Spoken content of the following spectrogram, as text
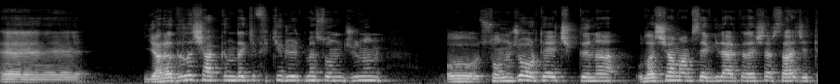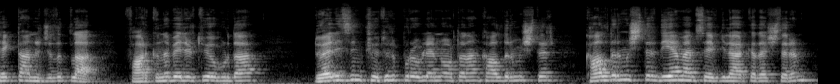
e, yaratılış hakkındaki fikir yürütme sonucunun o sonucu ortaya çıktığına ulaşamam sevgili arkadaşlar. Sadece tek tanrıcılıkla farkını belirtiyor burada. Dualizm kötülük problemini ortadan kaldırmıştır. Kaldırmıştır diyemem sevgili arkadaşlarım.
